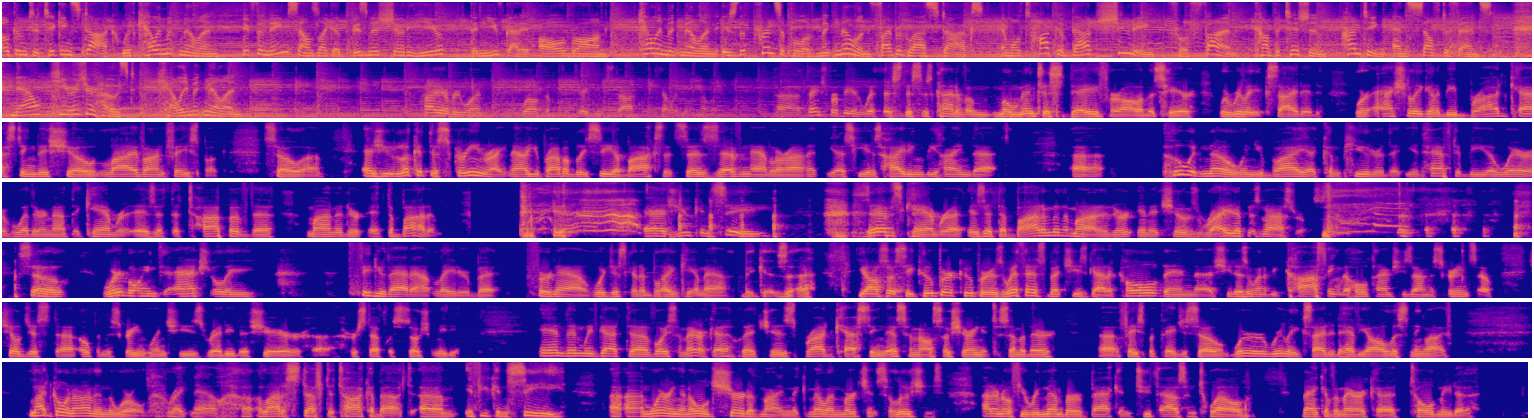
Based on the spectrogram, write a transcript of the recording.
Welcome to Taking Stock with Kelly McMillan. If the name sounds like a business show to you, then you've got it all wrong. Kelly McMillan is the principal of McMillan Fiberglass Stocks and will talk about shooting for fun, competition, hunting, and self defense. Now, here is your host, Kelly McMillan. Hi, everyone. Welcome to Taking Stock with Kelly McMillan. Uh, thanks for being with us. This is kind of a momentous day for all of us here. We're really excited. We're actually going to be broadcasting this show live on Facebook. So, uh, as you look at the screen right now, you probably see a box that says Zev Nadler on it. Yes, he is hiding behind that. Uh, who would know when you buy a computer that you'd have to be aware of whether or not the camera is at the top of the monitor at the bottom? as you can see, Zev's camera is at the bottom of the monitor and it shows right up his nostrils. so we're going to actually figure that out later, but for now, we're just going to blank him out because uh, you also see Cooper. Cooper is with us, but she's got a cold and uh, she doesn't want to be coughing the whole time she's on the screen. So she'll just uh, open the screen when she's ready to share uh, her stuff with social media. And then we've got uh, Voice America, which is broadcasting this and also sharing it to some of their uh, Facebook pages. So we're really excited to have you all listening live. A lot going on in the world right now, a, lot of stuff to talk about. Um, if you can see, uh, I'm wearing an old shirt of mine, McMillan Merchant Solutions. I don't know if you remember back in 2012, Bank of America told me to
